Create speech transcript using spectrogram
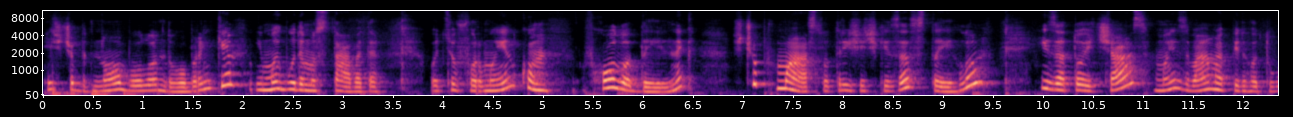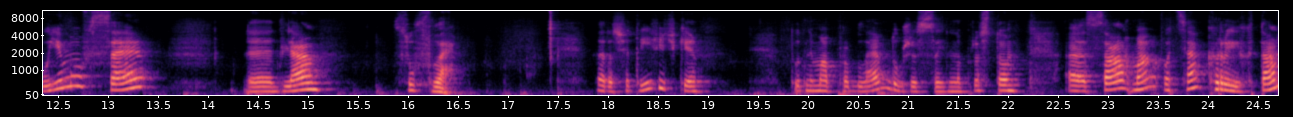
І щоб дно було добреньке. І ми будемо ставити оцю форминку в холодильник, щоб масло трішечки застигло. І за той час ми з вами підготуємо все е, для суфле. Зараз ще трішечки. Тут нема проблем дуже сильно. Просто е, сама оця крихта,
